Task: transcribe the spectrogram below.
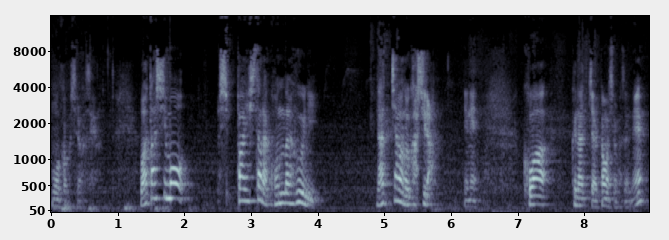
思うかもしれません。私も失敗したらこんな風になっちゃうのかしら？ってね怖くなっちゃうかもしれませんね。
